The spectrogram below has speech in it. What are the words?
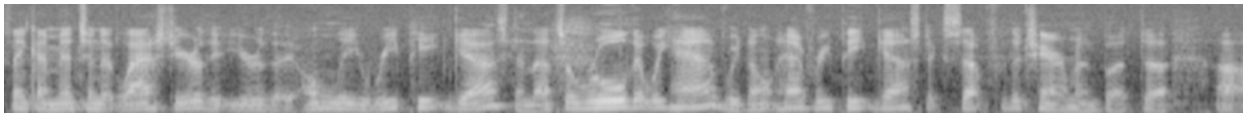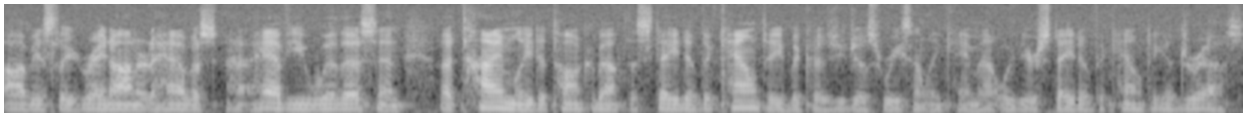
I think I mentioned it last year that you're the only repeat guest, and that's a rule that we have. We don't have repeat guests except for the chairman, but uh, uh, obviously a great honor to have us have you with us and uh, timely to talk about the state of the county because you just recently came out with your state of the county address.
